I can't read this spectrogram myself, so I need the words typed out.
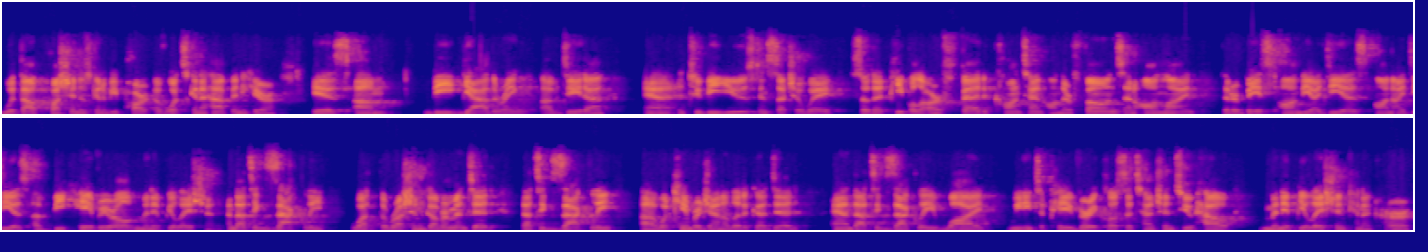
without question is going to be part of what's going to happen here is um, the gathering of data and to be used in such a way so that people are fed content on their phones and online that are based on the ideas on ideas of behavioral manipulation. And that's exactly what the russian government did. That's exactly uh, what cambridge analytica did. And that's exactly why we need to pay very close attention to how manipulation can occur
